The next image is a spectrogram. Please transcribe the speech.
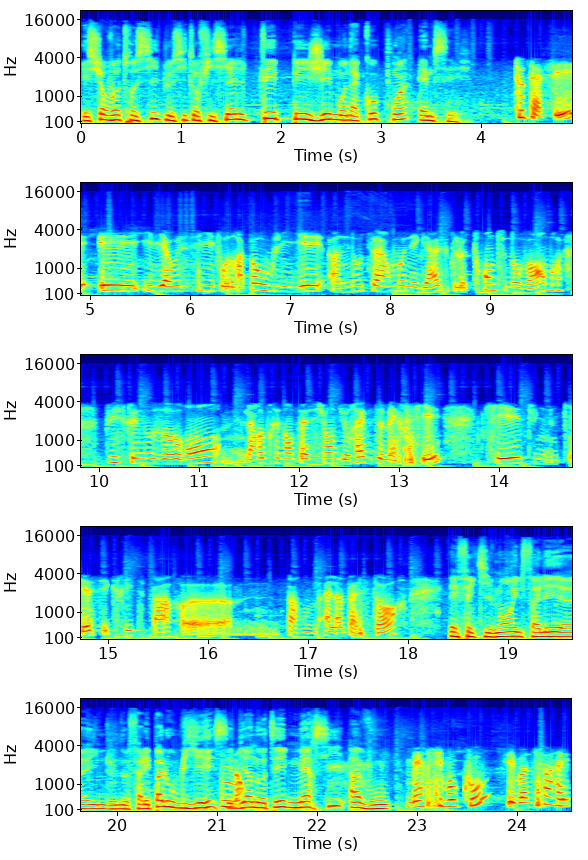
est sur votre site, le site officiel tpgmonaco.mc. Tout à fait. Et il y a aussi, il ne faudra pas oublier un auteur monégasque le 30 novembre, puisque nous aurons la représentation du rêve de Mercier, qui est une pièce écrite par, euh, par Alain Pastor. Effectivement, il, fallait, euh, il ne fallait pas l'oublier, c'est bien noté. Merci à vous. Merci beaucoup et bonne soirée.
